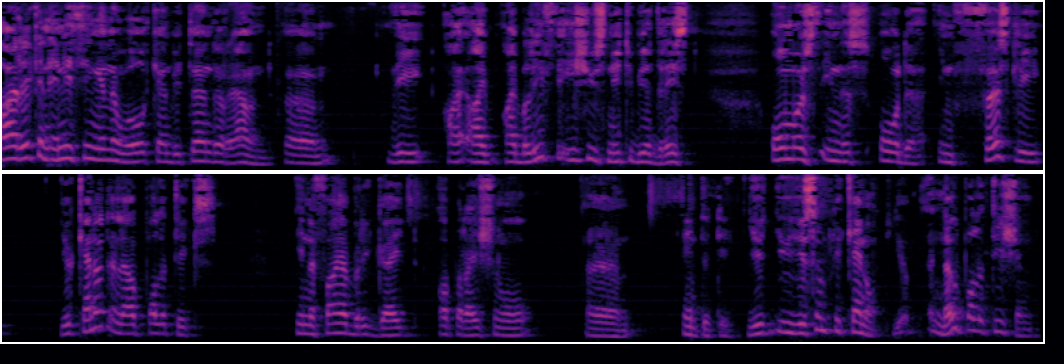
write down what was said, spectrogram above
I reckon anything in the world can be turned around. Um, the I, I, I believe the issues need to be addressed almost in this order. In firstly, you cannot allow politics in a fire brigade operational um, entity. You, you, you simply cannot. You, no politician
